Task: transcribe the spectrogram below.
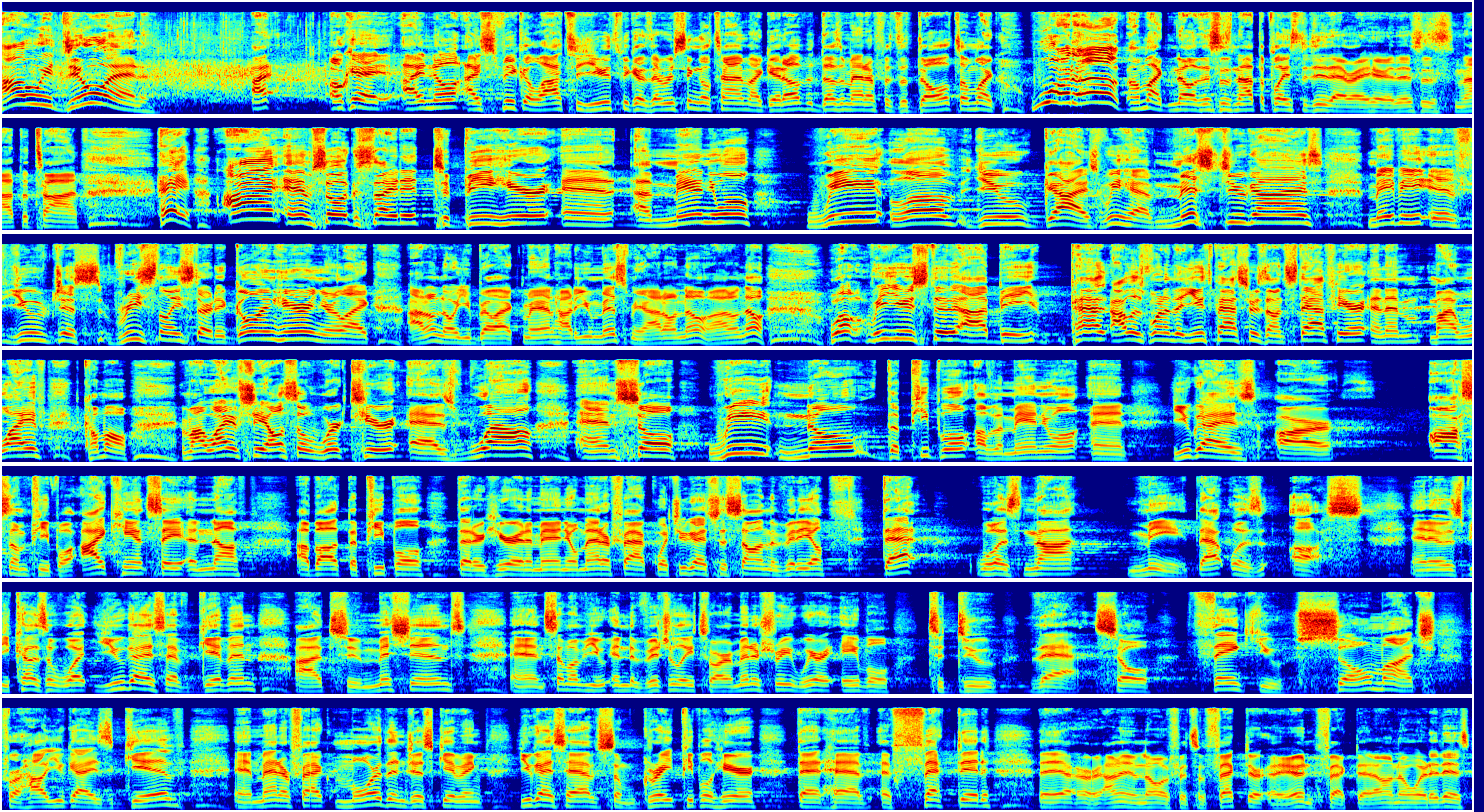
How are we doing? I, okay, I know I speak a lot to youth because every single time I get up, it doesn't matter if it's adults, I'm like, what up? I'm like, no, this is not the place to do that right here. This is not the time. Hey, I am so excited to be here, and Emmanuel, we love you guys. We have missed you guys. Maybe if you just recently started going here and you're like, I don't know you, black man. How do you miss me? I don't know. I don't know. Well, we used to uh, be, I was one of the youth pastors on staff here, and then my wife, come on, my wife, she also worked here as well. And so we know the people of Emmanuel, and you guys are awesome people. I can't say enough about the people that are here at Emmanuel. Matter of fact, what you guys just saw in the video, that was not me. That was us. And it was because of what you guys have given uh, to missions and some of you individually to our ministry, we're able to do that. So thank you so much for how you guys give. And matter of fact, more than just giving, you guys have some great people here that have affected, uh, or I don't even know if it's affected or infected, I don't know what it is,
